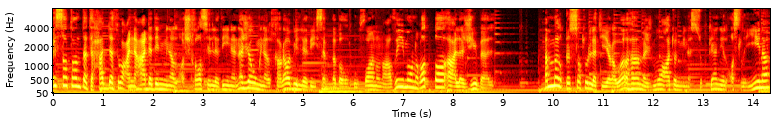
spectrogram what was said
قصة تتحدث عن عدد من الأشخاص الذين نجوا من الخراب الذي سببه طوفان عظيم غطى أعلى الجبال. أما القصة التي رواها مجموعة من السكان الأصليين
